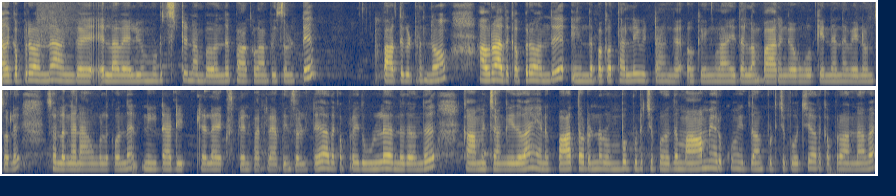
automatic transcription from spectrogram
அதுக்கப்புறம் வந்து அங்கே எல்லா வேலையும் முடிச்சுட்டு நம்ம வந்து பார்க்கலாம் அப்படின்னு சொல்லிட்டு பார்த்துக்கிட்டு இருந்தோம் அவரும் அதுக்கப்புறம் வந்து இந்த பக்கம் தள்ளி விட்டாங்க. ஓகேங்களா? இதெல்லாம் பாருங்கள் உங்களுக்கு என்னென்ன வேணும்னு சொல்லி. சொல்லுங்கள் நான் உங்களுக்கு வந்து நீட்டாக டீட்டெயிலாக எக்ஸ்பிளைன் பண்ணுறேன் அப்படின்னு சொல்லிட்டு அதுக்கப்புறம் இது உள்ளே இருந்ததை வந்து காமிச்சாங்க. இதுதான் எனக்கு பார்த்த உடனே ரொம்ப பிடிச்சி போனது. மாமியாருக்கும் இதுதான் பிடிச்சி போச்சு. அதுக்கப்புறம் அண்ணாவை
